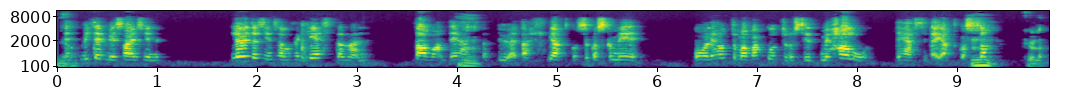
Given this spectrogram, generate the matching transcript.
ja. että miten me saisin, löytäisin sellaisen kestävän tavan tehdä mm. sitä työtä jatkossa, koska me olen ehdottoman vakuuttunut siitä, että me haluan tehdä sitä jatkossa. Mm, kyllä.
